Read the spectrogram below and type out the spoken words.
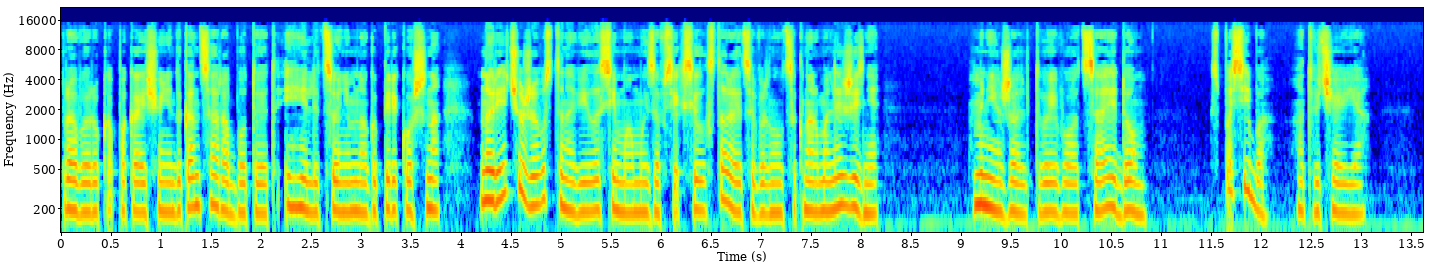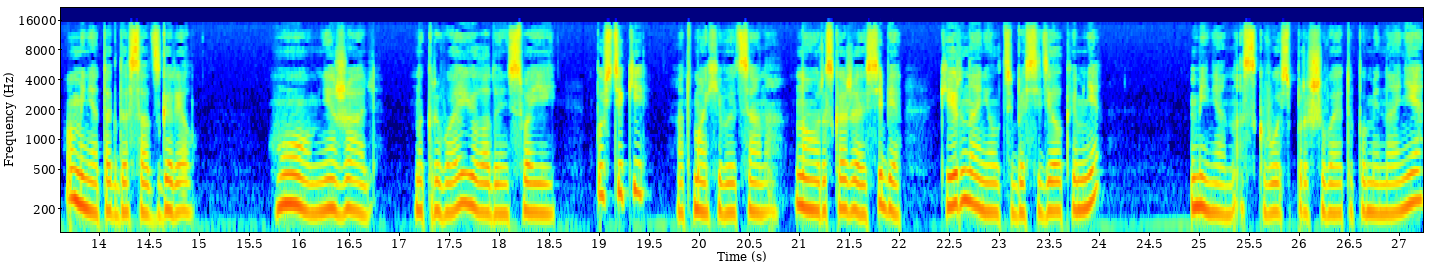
Правая рука пока еще не до конца работает, и лицо немного перекошено, но речь уже восстановилась, и мама изо всех сил старается вернуться к нормальной жизни — мне жаль твоего отца и дом. Спасибо, отвечаю я. У меня тогда сад сгорел. О, мне жаль. Накрываю ее ладонь своей. Пустяки, отмахивается она. Но расскажи о себе. Кир нанял тебя сиделкой мне? Меня насквозь прошивает упоминание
